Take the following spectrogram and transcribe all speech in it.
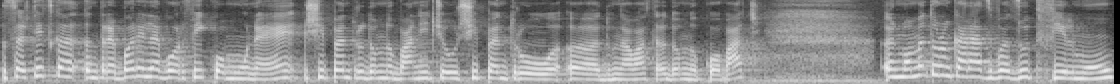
să știți că întrebările vor fi comune și pentru domnul Baniciu și pentru uh, dumneavoastră, domnul Covaci. În momentul în care ați văzut filmul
